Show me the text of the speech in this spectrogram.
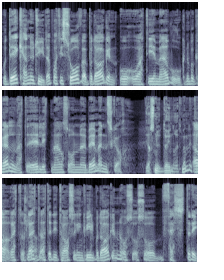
Og det kan jo tyde på at de sover på dagen, og, og at de er mer våkne på kvelden, at det er litt mer sånn B-mennesker. De har snudd døgnrytmen litt. Ja, rett og slett. At de tar seg en hvil på dagen, og så, og så fester de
